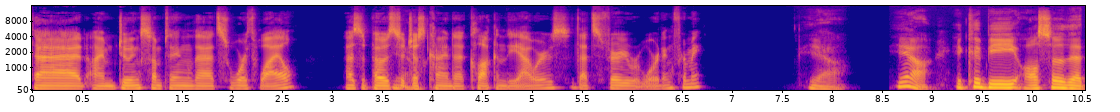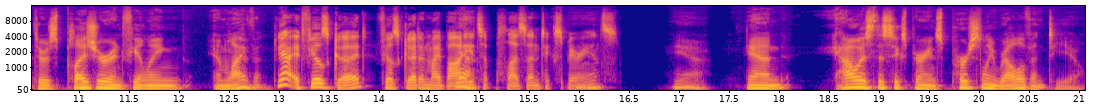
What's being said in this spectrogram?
That I'm doing something that's worthwhile, as opposed to just kind of clocking the hours. That's very rewarding for me. yeah. Yeah. It could be also that there's pleasure in feeling enlivened. Yeah, it feels good. Feels good in my body. Yeah. It's a pleasant experience. Yeah. And how is this experience personally relevant to you?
